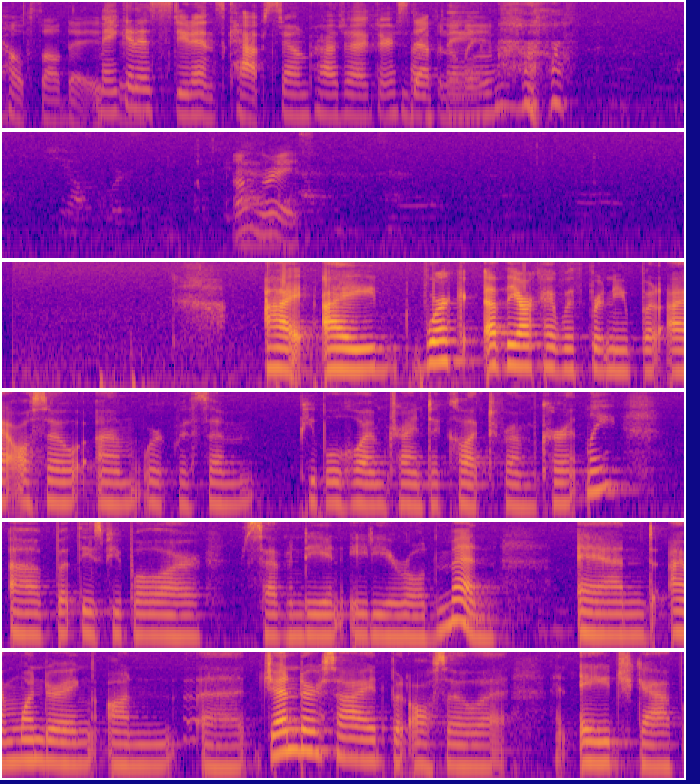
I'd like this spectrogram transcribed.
help solve that issue. make it a student's capstone project or something. Definitely. Oh, great. I, I work at the archive with Brittany, but I also um, work with some people who I'm trying to collect from currently. Uh, but these people are 70 and 80 year old men. and I'm wondering on a gender side, but also a, an age gap,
